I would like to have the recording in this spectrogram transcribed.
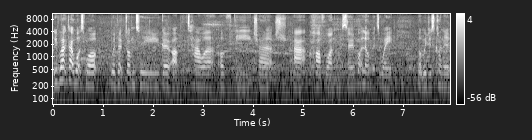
we've worked out what's what. We're booked on to go up the tower of the church at half one, so we've got a little bit to wait. But we're just kind of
